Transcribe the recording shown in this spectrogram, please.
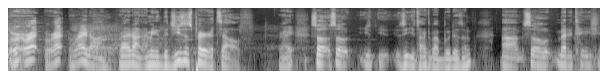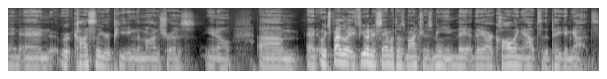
Right, right, right on, right on. I mean, the Jesus prayer itself, right? So, so you, you, you talked about Buddhism, um, so meditation and re- constantly repeating the mantras, you know, um, and which, by the way, if you understand what those mantras mean, they, they are calling out to the pagan gods,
